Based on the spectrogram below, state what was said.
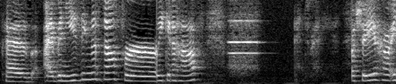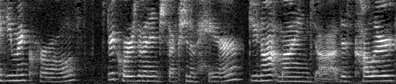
because I've been using this now for a week and a half. It's ready. I'll show you how I do my curls three quarters of an inch section of hair. Do not mind uh, this color.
